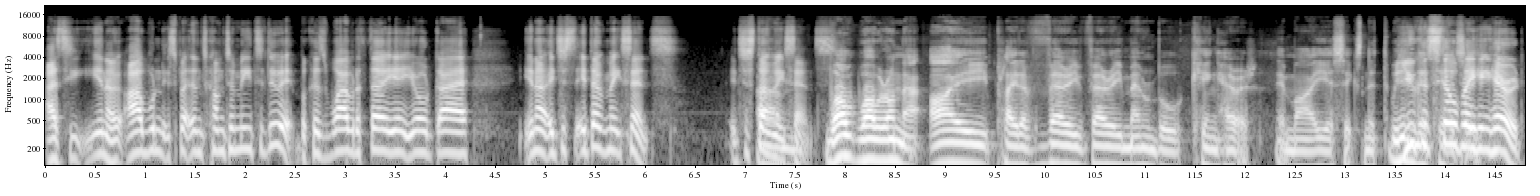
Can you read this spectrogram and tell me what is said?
As he, you know, I wouldn't expect them to come to me to do it because why would a 38 year old guy, you know, it just it don't make sense. It just don't make Um, sense. While while we're on that, I played a very very memorable King Herod in my year six. nat- you can still play. King Herod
